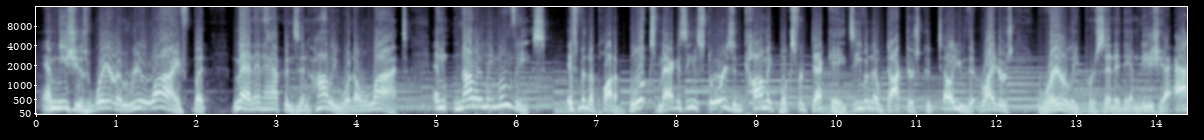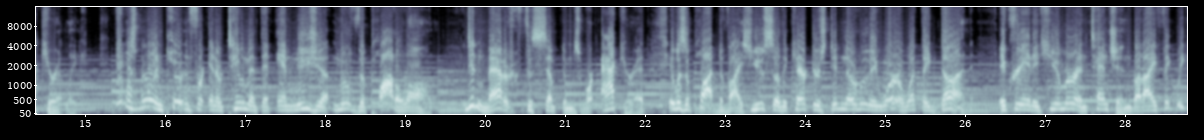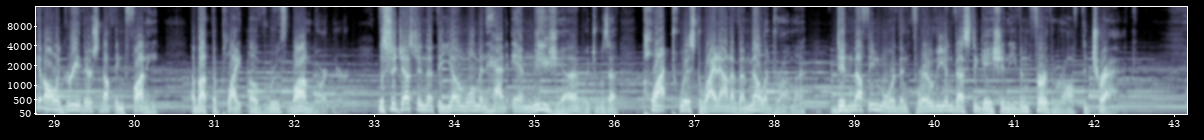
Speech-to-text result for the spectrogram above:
Amnesia is rare in real life, but man, it happens in Hollywood a lot. And not only movies. It's been the plot of books, magazine stories, and comic books for decades, even though doctors could tell you that writers rarely presented amnesia accurately. It was more important for entertainment that amnesia moved the plot along. It didn't matter if the symptoms were accurate, it was a plot device used so the characters didn't know who they were or what they'd done. It created humor and tension, but I think we can all agree there's nothing funny about the plight of Ruth Baumgardner. The suggestion that the young woman had amnesia, which was a plot twist right out of a melodrama, did nothing more than throw the investigation even further off the track.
